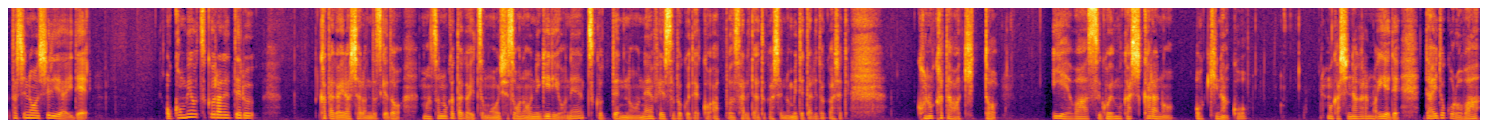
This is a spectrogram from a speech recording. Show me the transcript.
私の知り合いで、お米を作られてる方がいらっしゃるんですけど、まあその方がいつも美味しそうなおにぎりをね、作ってんのをね、Facebook でこうアップされたりとかしてるのを見てたりとかしてて、この方はきっと家はすごい昔からの大きなこう、昔ながらの家で台所は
